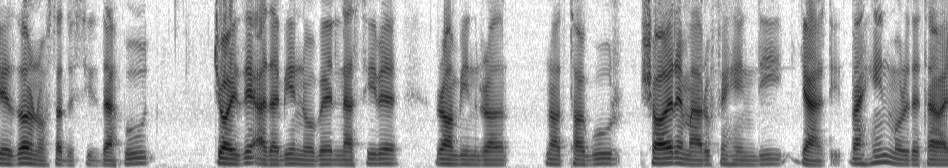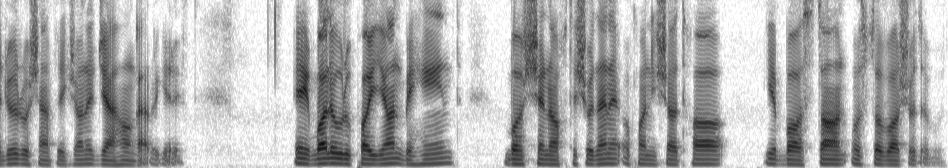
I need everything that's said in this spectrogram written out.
که 1913 بود جایزه ادبی نوبل نصیب رامبیندرانات شاعر معروف هندی گردید و هند مورد توجه روشنفکران جهان قرار گرفت. اقبال اروپاییان به هند با شناخته شدن یه باستان استوار شده بود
